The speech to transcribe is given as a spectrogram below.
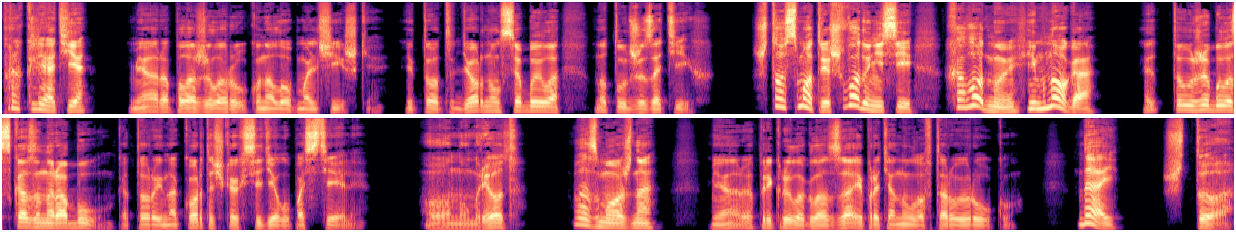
«Проклятье!» Мяра положила руку на лоб мальчишки, и тот дернулся было, но тут же затих. «Что смотришь? Воду неси! Холодную и много!» Это уже было сказано рабу, который на корточках сидел у постели. «Он умрет?» «Возможно». Мяра прикрыла глаза и протянула вторую руку. «Дай». «Что?»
